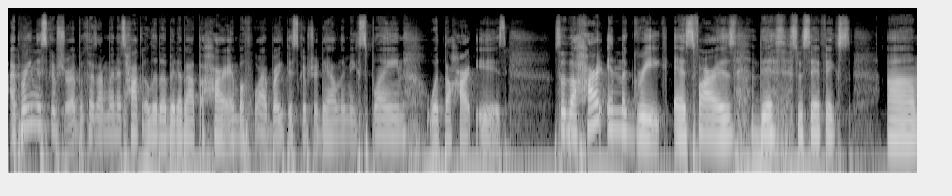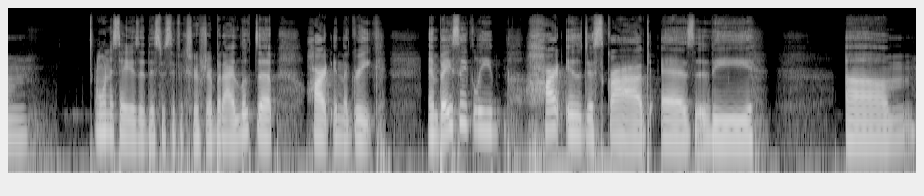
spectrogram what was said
I bring this scripture up because I'm going to talk a little bit about the heart. And before I break this scripture down, let me explain what the heart is. So the heart in the Greek, as far as this specifics, um, I want to say is it this specific scripture, but I looked up heart in the Greek, and basically, heart is described as the um,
